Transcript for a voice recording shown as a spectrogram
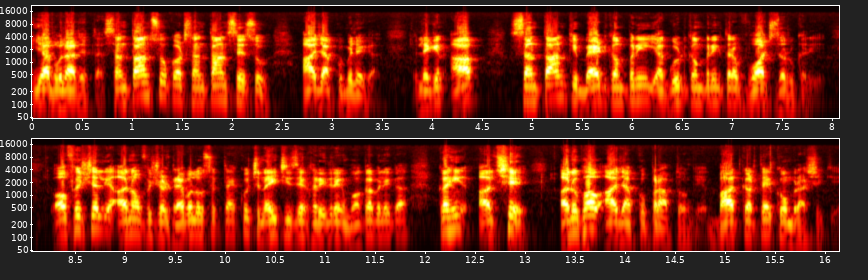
या बुला देता है। संतान सुख और संतान से सुख आज आपको मिलेगा। लेकिन आप संतान की बैड कंपनी या गुड कंपनी की तरफ़ वॉच ज़रूर करिए। ऑफिशियल या अनऑफिशियल ट्रैवल हो सकता है। कुछ नई चीज़ें खरीदने का मौका मिलेगा। कहीं अच्छे अनुभव आज आपको प्राप्त होंगे। बात करते हैं कुंभ राशि की।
